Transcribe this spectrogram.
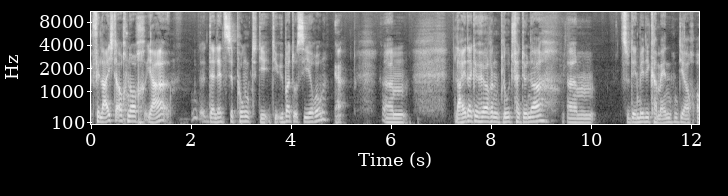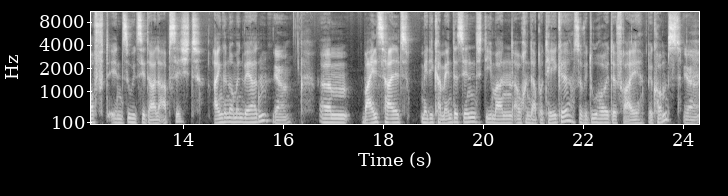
vielleicht auch noch, ja, der letzte Punkt, die, die Überdosierung. Ja. Ähm, leider gehören Blutverdünner ähm, zu den Medikamenten, die auch oft in suizidaler Absicht eingenommen werden. Ja. Ähm, Weil es halt Medikamente sind, die man auch in der Apotheke, so wie du heute, frei bekommst. Ja.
